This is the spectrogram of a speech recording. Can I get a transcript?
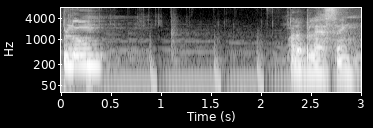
Bloom. What a blessing.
